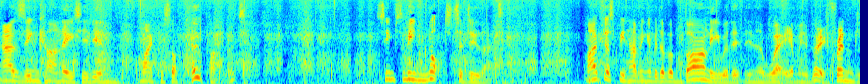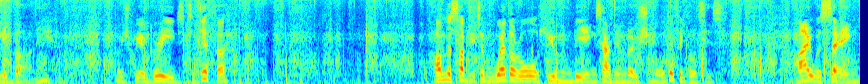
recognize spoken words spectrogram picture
as incarnated in Microsoft Copilot, seems to me not to do that. I've just been having a bit of a Barney with it in a way. I mean, a very friendly Barney, which we agreed to differ on the subject of whether all human beings have emotional difficulties. I was saying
